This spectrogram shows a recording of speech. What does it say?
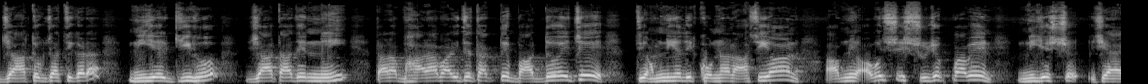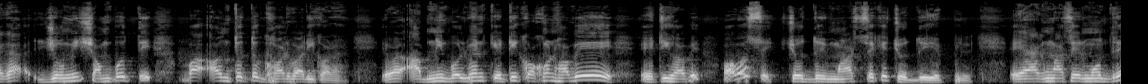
জাতক জাতিকারা নিজের গৃহ, যা তাদের নেই, তারা ভাড়া বাড়িতে থাকতে বাধ্য হয়েছে। আপনি যদি কন্যা রাশি হন, আপনি অবশ্যই সুযোগ পাবেন নিজস্ব জায়গা, জমি, সম্পত্তি বা অন্তত ঘর বাড়ি করার। এবার আপনি বলবেন এটি কখন হবে? এটি হবে অবশ্যই চোদ্দোই মার্চ থেকে চোদ্দোই এপ্রিল। এই এক মাসের মধ্যে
